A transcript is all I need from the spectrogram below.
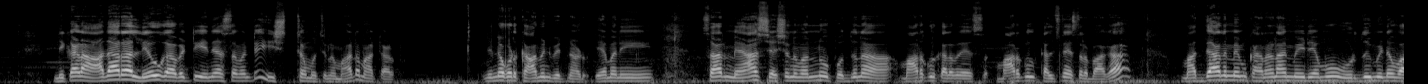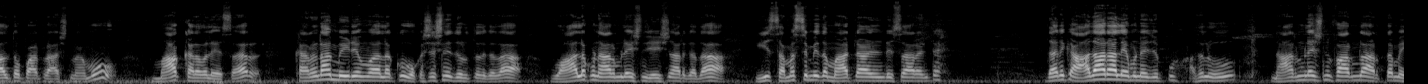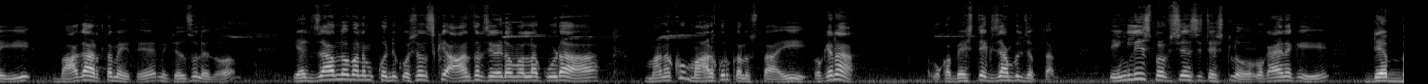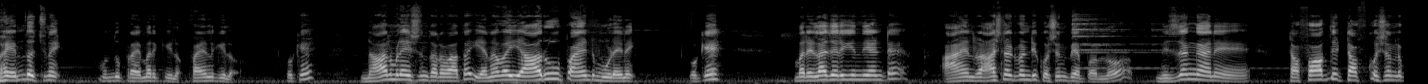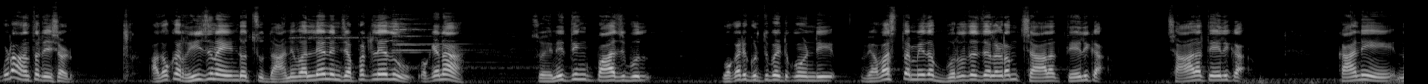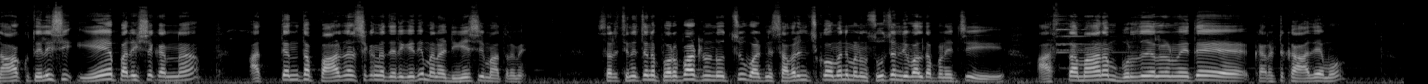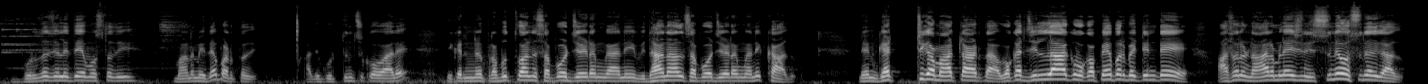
నీకాడ ఆధారాలు లేవు కాబట్టి ఏం చేస్తావంటే ఇష్టం వచ్చిన మాట మాట్లాడతావు. నిన్న ఒకడు కామెంట్ పెట్టినాడు ఏమని? సార్ మ్యాథ్స్ సెషన్ వన్ పొద్దున మార్కులు కలవలేస్తా మార్కులు కలిసినేస్తారు బాగా. మధ్యాహ్నం మేము కన్నడ మీడియము ఉర్దూ మీడియం వాళ్ళతో పాటు రాసినాము. మాకు కలవలేదు సార్. కన్నడ మీడియం వాళ్ళకు ఒక సెషన్ దొరుకుతుంది కదా వాళ్ళకు నార్మలైజేషన్ చేసినారు కదా ఈ సమస్య మీద మాట్లాడండి సార్ అంటే దానికి ఆధారాలు ఏమున్నాయి చెప్పు? అసలు నార్మలైజేషన్ ఫార్ములా అర్థమయ్యి బాగా అర్థమైతే మీకు తెలుసో లేదో ఎగ్జామ్లో మనం కొన్ని క్వశ్చన్స్కి ఆన్సర్ చేయడం వల్ల కూడా మనకు మార్కులు కలుస్తాయి. ఓకేనా? ఒక బెస్ట్ ఎగ్జాంపుల్ చెప్తాను. ఇంగ్లీష్ ప్రొఫిషియన్సీ టెస్ట్లో ఒక ఆయనకి డెబ్భై ఎనిమిది వచ్చినాయి ముందు ప్రైమరీ కీలో ఫైనల్ కీలో. ఓకే? నార్మలైజేషన్ తర్వాత ఎనభై ఆరు పాయింట్ మూడు అయినాయి. ఓకే? మరి ఎలా జరిగింది అంటే ఆయన రాసినటువంటి క్వశ్చన్ పేపర్లో నిజంగానే టఫ్ ఆఫ్ ది టఫ్ క్వశ్చన్లు కూడా ఆన్సర్ చేశాడు. అదొక రీజన్ అయి ఉండొచ్చు. దానివల్లే నేను చెప్పట్లేదు. ఓకేనా? సో ఎనీథింగ్ పాసిబుల్ ఒకటి గుర్తుపెట్టుకోండి వ్యవస్థ మీద బురద జల్లడం చాలా తేలిక. చాలా తేలిక. కానీ నాకు తెలిసి ఏ పరీక్ష కన్నా అత్యంత పారదర్శకంగా జరిగేది మన డిఎస్సి మాత్రమే. సరే చిన్న చిన్న పొరపాట్లు ఉండొచ్చు వాటిని సవరించుకోమని మనం సూచనలు ఇవ్వాలి తప్పనిచ్చి అస్తమానం బురద జల్లడం అయితే కరెక్ట్ కాదేమో. బురద జల్లితే ఏమొస్తుంది? మన మీదే పడుతుంది. అది గుర్తుంచుకోవాలి. ఇక్కడ నేను ప్రభుత్వాన్ని సపోర్ట్ చేయడం కానీ విధానాలు సపోర్ట్ చేయడం కానీ కాదు. నేను గట్టిగా మాట్లాడతా. ఒక జిల్లాకు ఒక పేపర్ పెట్టింటే అసలు నార్మలైజేషన్ ఇస్తూనే వస్తున్నది కాదు.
